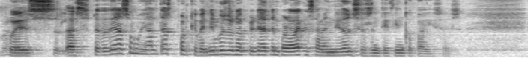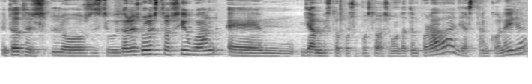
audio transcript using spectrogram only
de la serie. ¿Cuál Pues las expectativas son muy altas porque venimos de una primera temporada que se ha vendido en 65 países. Entonces, los distribuidores nuestros, Iwan, eh, ya han visto, por supuesto, la segunda temporada, ya están con ella.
